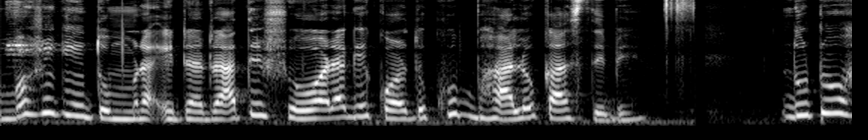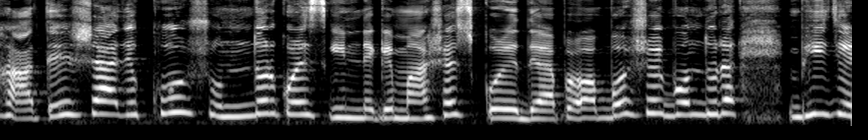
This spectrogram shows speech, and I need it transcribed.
অবশ্যই কিন্তু তোমরা এটা রাতে শোয়ার আগে করো তো খুব ভালো কাজ দেবে। দুটো হাতের সাহায্যে খুব সুন্দর করে স্কিনটাকে মাসাজ করে দেওয়ার পর অবশ্যই বন্ধুরা ভিজে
